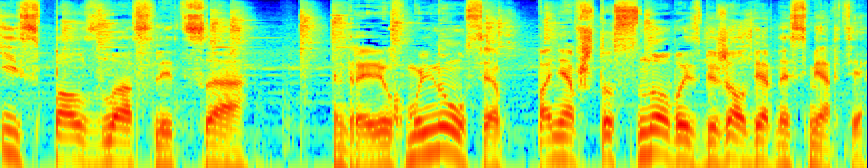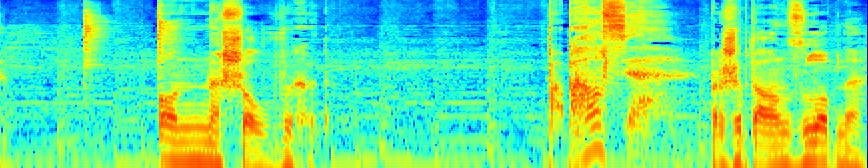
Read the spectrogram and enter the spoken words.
и сползла с лица. Энтрери ухмыльнулся, поняв, что снова избежал верной смерти. Он нашел выход. «Попался?» – прошептал он злобно.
